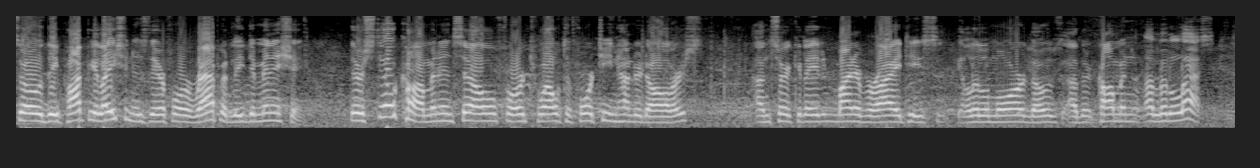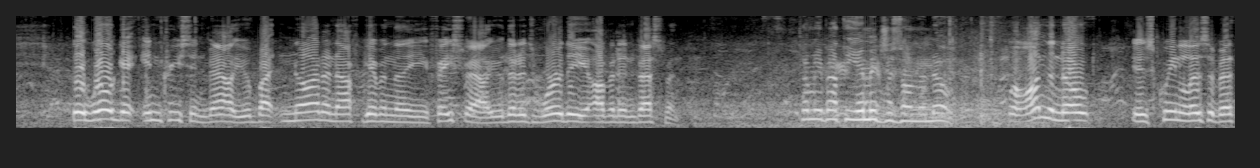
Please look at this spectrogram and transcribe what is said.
So the population is therefore rapidly diminishing. They're still common and sell for twelve to fourteen hundred dollars. Uncirculated minor varieties a little more, those other common a little less. They will get increase in value, but not enough given the face value that it's worthy of an investment. Tell me about the images on the note. Well, on the note is Queen Elizabeth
